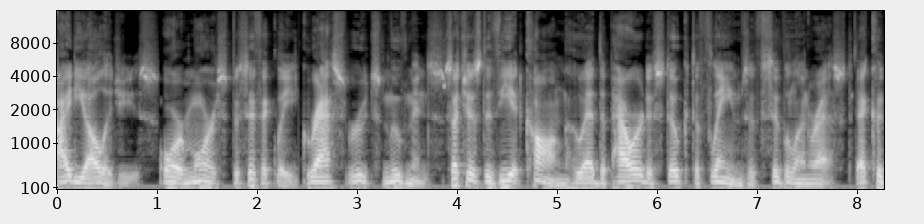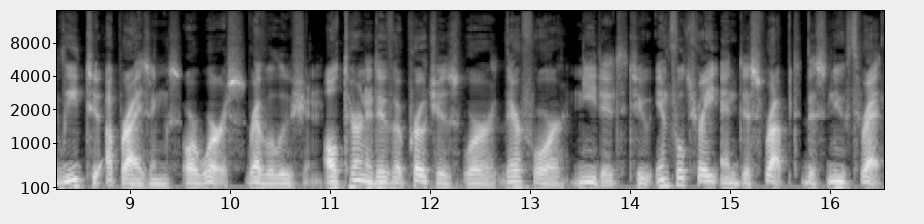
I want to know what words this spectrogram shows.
ideologies, or more specifically, grassroots movements, such as the Viet Cong, who had the power to stoke the flames of civil unrest that could lead to uprisings or worse, revolution. Alternative approaches were therefore needed to infiltrate and disrupt this new threat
